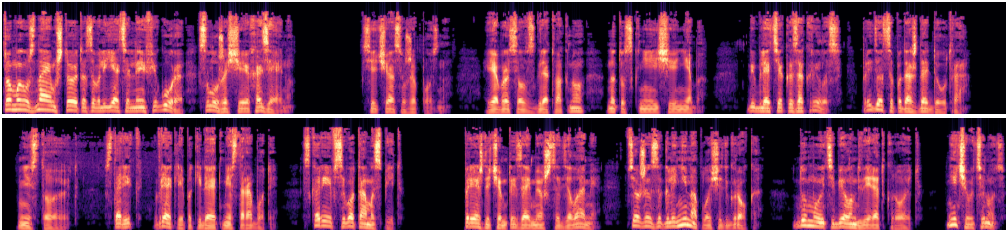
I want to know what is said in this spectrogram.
то мы узнаем, что это за влиятельная фигура, служащая хозяину. Сейчас уже поздно. Я бросил взгляд в окно на тускнеющее небо. Библиотека закрылась. Придется подождать до утра. Не стоит. Старик вряд ли покидает место работы. Скорее всего, там и спит. Прежде чем ты займешься делами, все же загляни на площадь Грока. Думаю, тебе он дверь откроет. Нечего тянуть.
